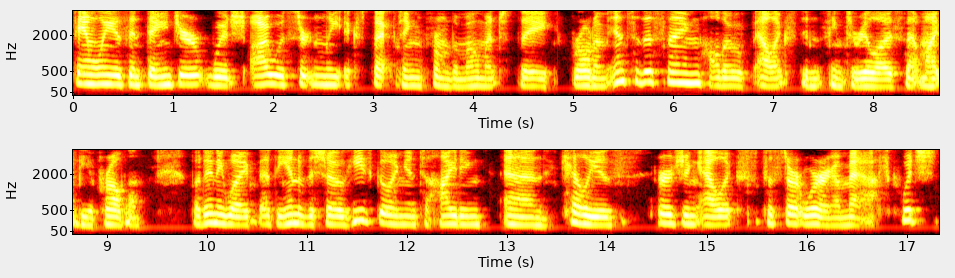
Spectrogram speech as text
family is in danger, which I was certainly expecting from the moment they brought him into this thing, although Alex didn't seem to realize that might be a problem. But anyway, at the end of the show, he's going into hiding, and Kelly is urging Alex to start wearing a mask, which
